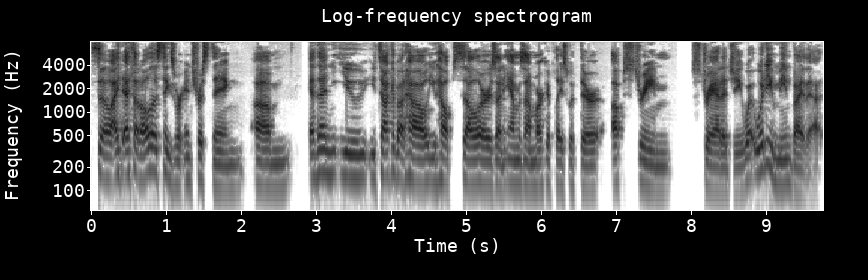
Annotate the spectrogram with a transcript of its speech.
so I, I, thought all those things were interesting. Um, and then you you talk about how you help sellers on Amazon Marketplace with their upstream strategy. What, what do you mean by that?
